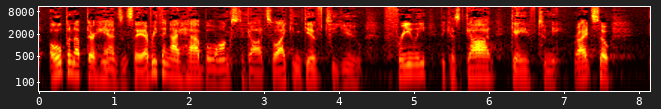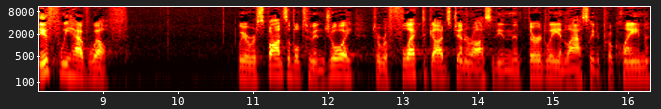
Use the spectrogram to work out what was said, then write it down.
To open up their hands and say, Everything I have belongs to God, so I can give to you freely because God gave to me, right? So if we have wealth, we are responsible to enjoy, to reflect God's generosity, and then thirdly and lastly, to proclaim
